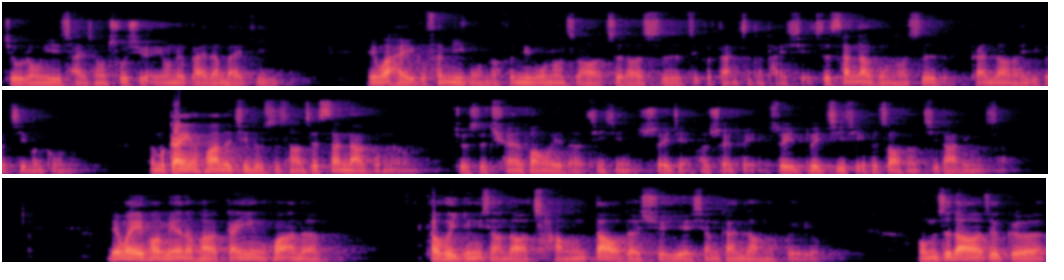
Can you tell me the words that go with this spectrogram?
就容易产生出血，因为白蛋白低。另外还有一个分泌功能，分泌功能主要指的是这个胆汁的排泄，这三大功能是肝脏的一个基本功能。那么肝硬化的基础之上，这三大功能就是全方位的进行衰减和衰退，所以对机体会造成极大的影响。另外一方面的话，肝硬化呢，它会影响到肠道的血液向肝脏的回流。我们知道这个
